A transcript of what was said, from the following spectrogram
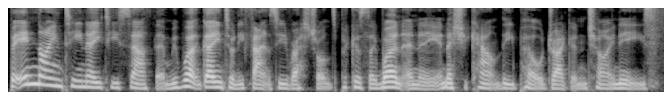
But in 1980 Southend, we weren't going to any fancy restaurants because there weren't any, unless you count the Pearl Dragon Chinese.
